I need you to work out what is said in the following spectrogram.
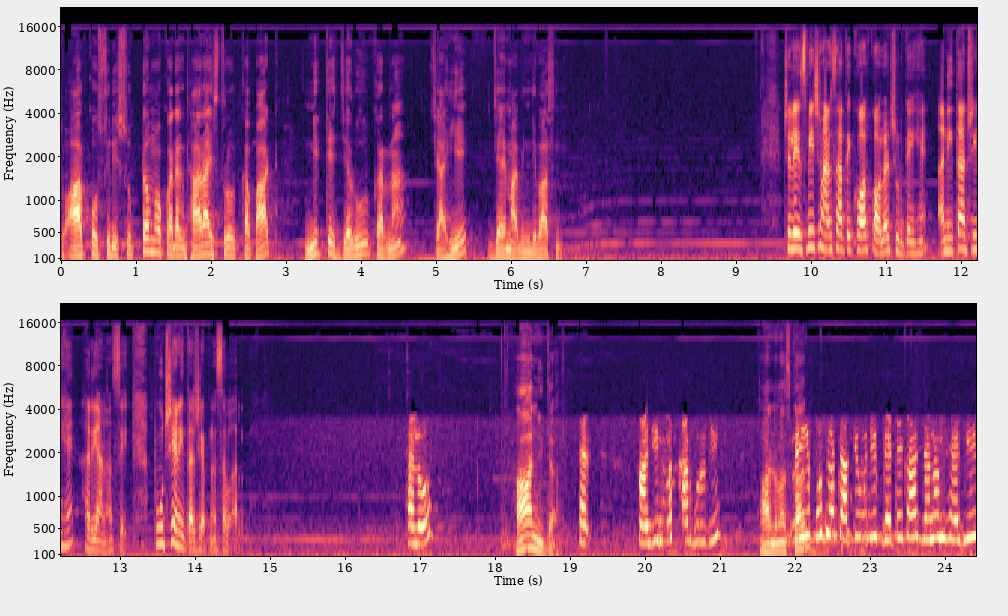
तो आपको श्री सुक्तम और कनक धारा स्त्रोत का पाठ नित्य ज़रूर करना चाहिए। जय माँ विंध्यवासिनी। चलिए इस बीच हमारे साथ एक और कॉलर जुड़ गई हैं। अनीता जी हैं हरियाणा से। पूछिए अनीता जी अपना सवाल। हेलो। हाँ अनीता। हाँ जी नमस्कार गुरु जी हाँ नमस्कार। मैं ये पूछना चाहती हूँ मुझे बेटे का जन्म है जी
